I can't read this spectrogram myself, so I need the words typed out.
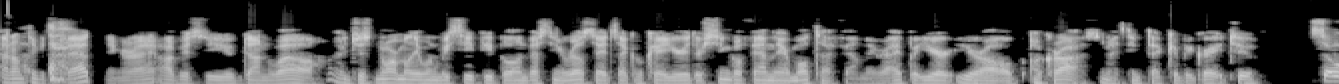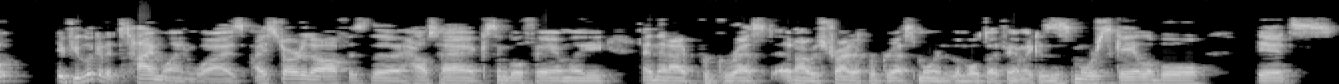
I don't think it's a bad thing, right? Obviously, you've done well. I just normally when we see people investing in real estate, it's like, okay, you're either single family or multifamily, right? But you're you're all across, and I think that could be great too. So if you look at it timeline wise, I started off as the house hack single family, and then I progressed, and I was trying to progress more into the multifamily because it's more scalable. It's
